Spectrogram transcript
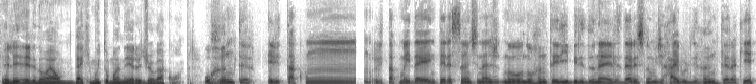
Ele, ele não é um deck muito maneiro de jogar contra. O Hunter, ele tá com. Ele tá com uma ideia interessante, né? No, no Hunter híbrido, né? Eles deram esse nome de Hybrid Hunter aqui.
